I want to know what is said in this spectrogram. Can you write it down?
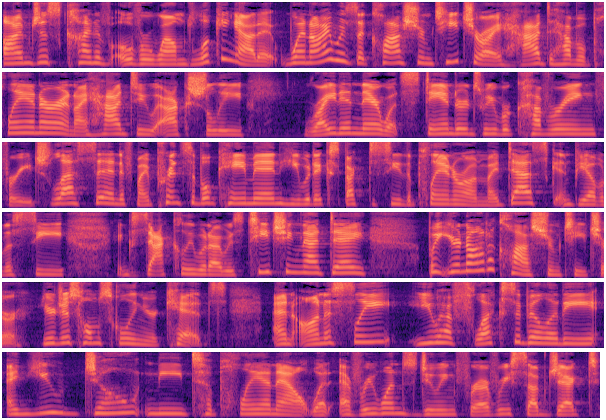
I'm just kind of overwhelmed looking at it. When I was a classroom teacher, I had to have a planner and I had to actually write in there what standards we were covering for each lesson. If my principal came in, he would expect to see the planner on my desk and be able to see exactly what I was teaching that day. But you're not a classroom teacher. You're just homeschooling your kids. And honestly, you have flexibility and you don't need to plan out what everyone's doing for every subject,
